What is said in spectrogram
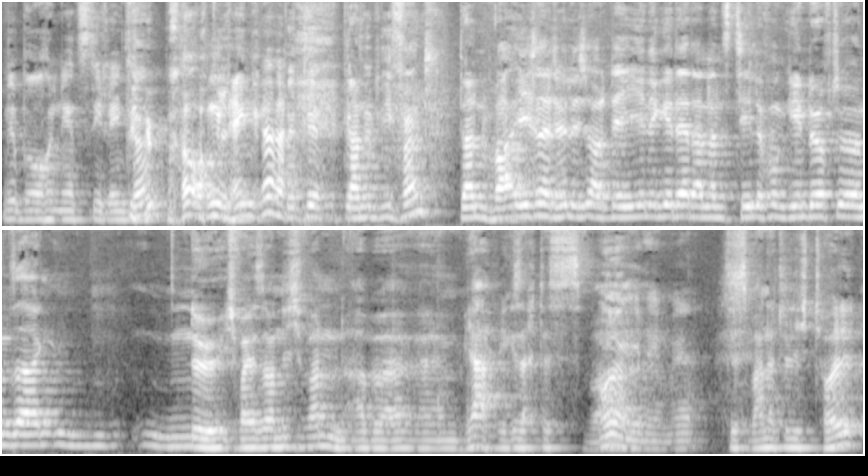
wir brauchen jetzt die Lenker. Wir brauchen Lenker. Bitte, bitte dann. Dann war ich natürlich auch derjenige, der dann ans Telefon gehen durfte und sagen, nö, ich weiß auch nicht wann. Aber ähm, ja, wie gesagt, das war, Unangenehm, ja. das war natürlich toll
